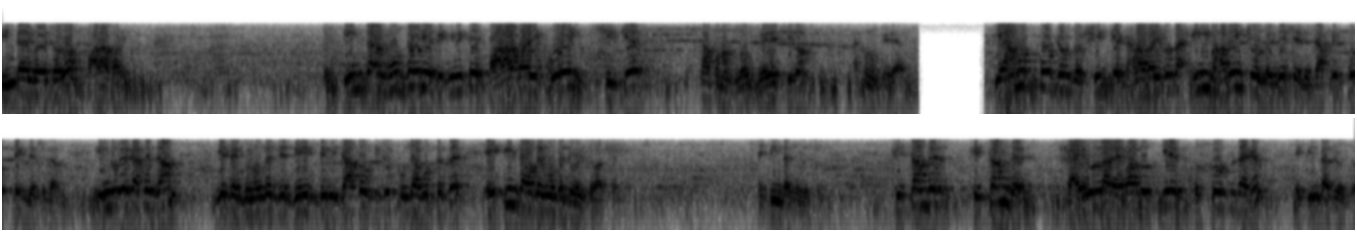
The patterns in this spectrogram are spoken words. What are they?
তিনটাই হয়েছে হলো বাড়াবাড়ি। তিনটার মধ্য দিয়ে পৃথিবীতে বাড়াবাড়ি করেই শিল্পের স্থাপনাগুলো বেড়েছিল, এখনও বেড়ে আছে। কেমন পর্যন্ত শিল্পের ধারাবাহিকতা এইভাবেই চলবে দেশে দেশে। আপনি প্রত্যেক দেশে যান। হিন্দুদের কাছে যান, গিয়ে দেখবেন ওদের যে দেব দেবী যত কিছু পূজা করতেছে, এই তিনটা ওদের মধ্যে জড়িত আছে। এই তিনটা জড়িত। খ্রিস্টানদের খ্রিস্টানদের গাইরুল্লাহ এবাদত গিয়ে খোঁজ করতে দেখেন, এই তিনটা জড়িত।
